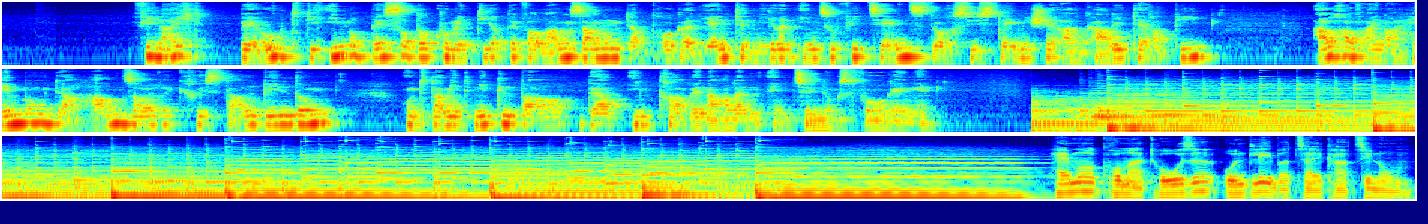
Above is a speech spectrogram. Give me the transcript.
Vielleicht beruht die immer besser dokumentierte Verlangsamung der progredienten Niereninsuffizienz durch systemische Alkalitherapie auch auf einer Hemmung der Harnsäurekristallbildung und damit mittelbar der intrarenalen Entzündungsvorgänge. Hämochromatose und Leberzellkarzinom.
